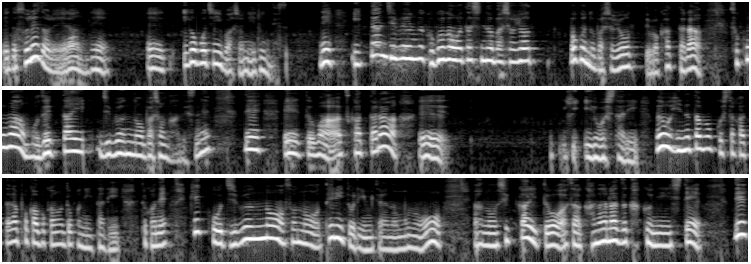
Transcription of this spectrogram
えー、とそれぞれ選んで、えー、居心地いい場所にいるんです。で一旦自分がここが私の場所よ僕の場所よって分かったらそこはもう絶対自分の場所なんですね。で、えーとまあ、暑かったら、えー移動したりでも日向ぼっこしたかったらポカポカのとこにいたりとかね。結構自分のそのテリトリーみたいなものをあのしっかりと朝必ず確認してで、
